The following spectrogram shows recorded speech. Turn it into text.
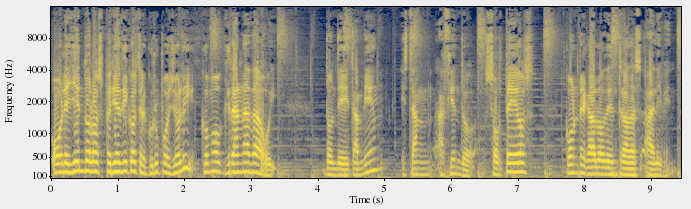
o leyendo los periódicos del grupo Jolie, como Granada Hoy, donde también están haciendo sorteos con regalo de entradas al evento.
